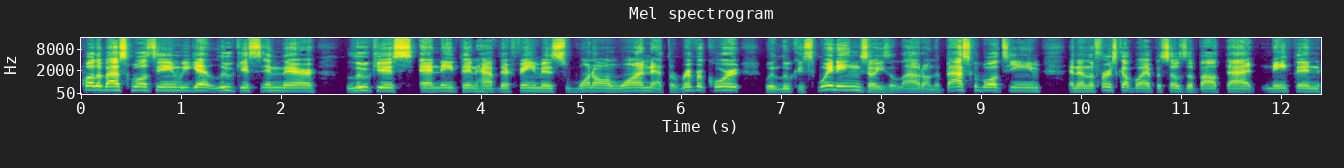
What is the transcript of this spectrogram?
for the basketball team. We get Lucas in there. Lucas and Nathan have their famous one-on-one at the river court with Lucas winning, so he's allowed on the basketball team. And then the first couple episodes about that, Nathan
